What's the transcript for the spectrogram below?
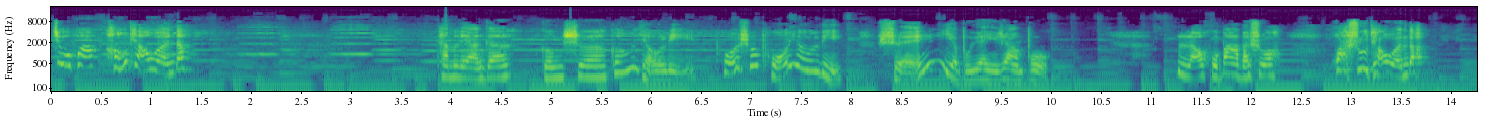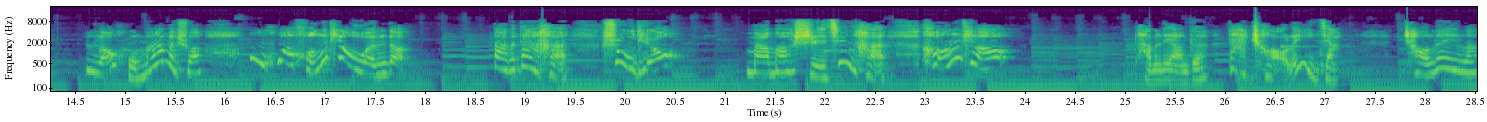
就画横条纹的。”他们两个。公说公有理，婆说婆有理，谁也不愿意让步。老虎爸爸说：“画竖条纹的。”老虎妈妈说：“我画横条纹的。”爸爸大喊：“竖条！”妈妈使劲喊：“横条！”他们两个大吵了一架，吵累了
